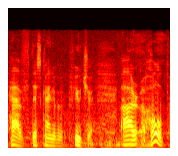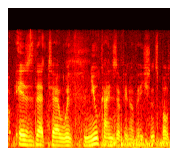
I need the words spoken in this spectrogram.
have this kind of a future. Our hope is that uh, with new kinds of innovations, both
